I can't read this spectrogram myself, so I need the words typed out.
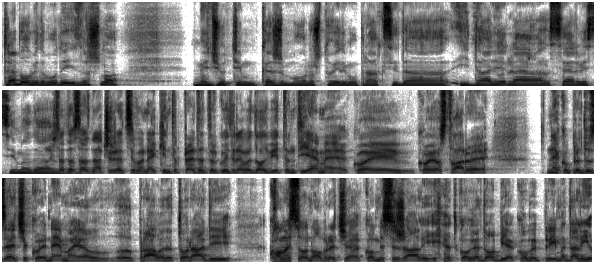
Trebalo bi da bude izvršno, međutim, kažem, ono što vidimo u praksi da i dalje na servisima, da... Ali šta to sad znači? Recimo neki interpretator koji treba da odbije tantijeme koje, koje ostvaruje neko preduzeće koje nema jel, prava da to radi, kome se on obraća, kome se žali, od koga dobija, kome prima. Da li,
